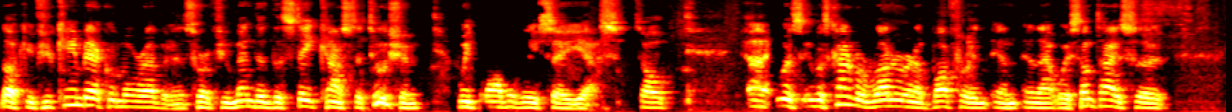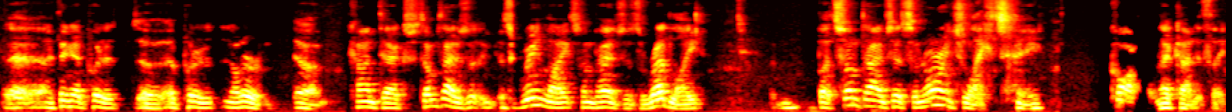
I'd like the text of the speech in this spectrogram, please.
look, if you came back with more evidence or if you amended the state constitution, we'd probably say yes. So uh, it was it was kind of a rudder and a buffer in, in, in that way. Sometimes uh, uh, I think I put it uh, I put it in another uh, context. Sometimes it's a green light, sometimes it's a red light, but sometimes it's an orange light, say, caution, that kind of thing.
